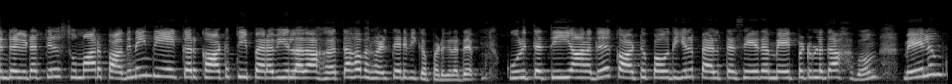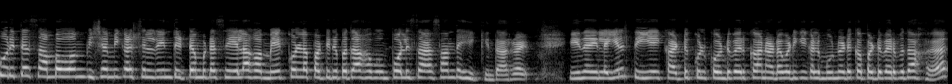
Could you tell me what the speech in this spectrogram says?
என்ற இடத்தில் சுமார் பதினைந்து ஏக்கர் காட்டுத்தீ பரவியுள்ளதாக தகவல்கள் தெரிவிக்கப்படுகிறது. குறித்த தீயானது காட்டுப்பகுதியில் பலத்த சேதம் ஏற்பட்டுள்ளதாகவும் மேலும் குறித்த சம்பவம் விஷமிகள் சிலரின் திட்டமிட்ட செயலாக மேற்கொள்ளப்பட்டிருப்பதாகவும் போலீசார் சந்தேகிக்கின்றார்கள். இந்த நிலையில் தீயை கட்டுக்குள் கொண்டுவருக்க நடவடிக்கைகள் முன்னெடுக்கப்பட்டு வருவதாக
